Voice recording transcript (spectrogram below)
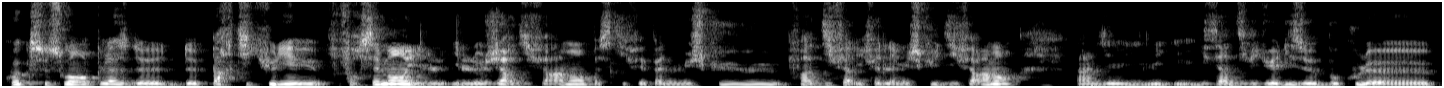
quoi que ce soit en place de, de particulier. Forcément, il, il, le gère différemment parce qu'il fait pas de muscu, enfin il fait de la muscu différemment. Ils individualisent beaucoup le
